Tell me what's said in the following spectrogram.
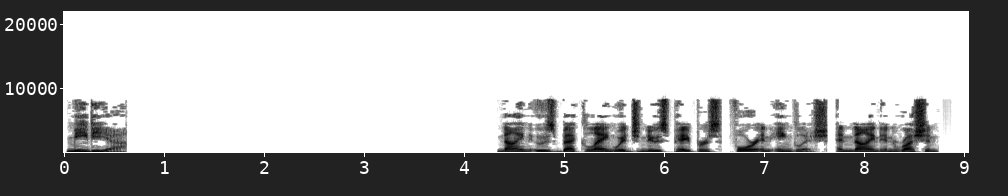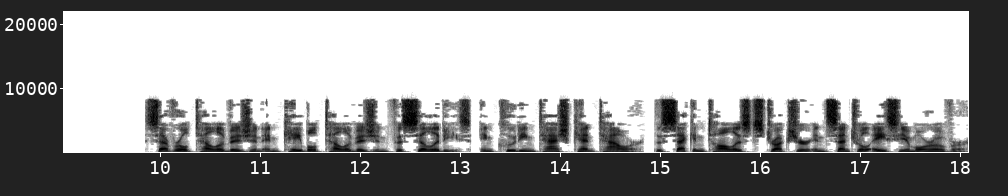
Media Nine Uzbek-language newspapers, four in English, and nine in Russian Several television and cable television facilities, including Tashkent Tower, the second tallest structure in Central Asia. Moreover,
